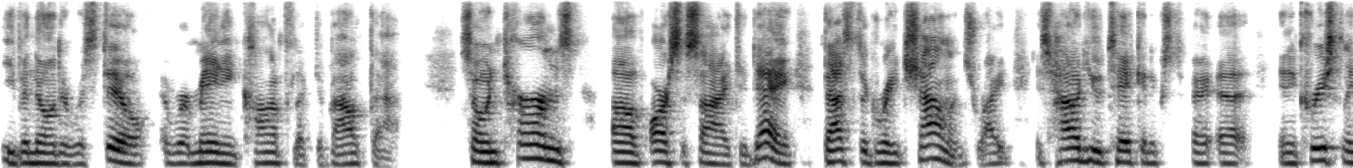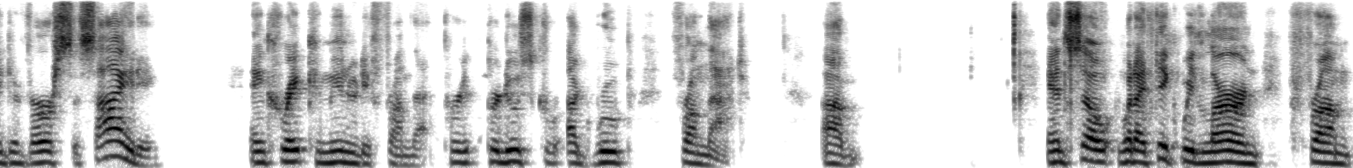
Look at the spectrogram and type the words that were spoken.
even though there was still a remaining conflict about that. So in terms of our society today, that's the great challenge, right? Is how do you take an, uh, uh, an increasingly diverse society and create community from that, pr produce a group from that. Um, and so what I think we learn from,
